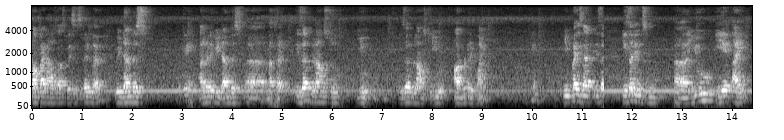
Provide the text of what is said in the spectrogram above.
compact Hausdorff space is regular. We done this. Okay, already we done this uh, method. Z belongs to U. Z belongs to U, arbitrary point. Okay, implies that Z, Z in uh, U A I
